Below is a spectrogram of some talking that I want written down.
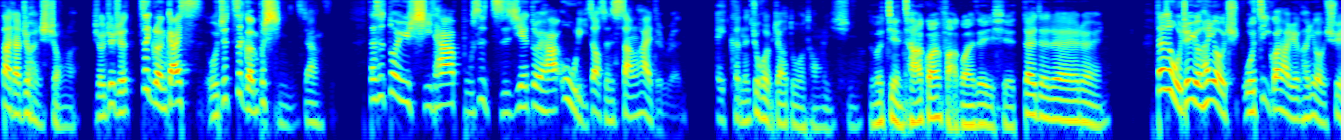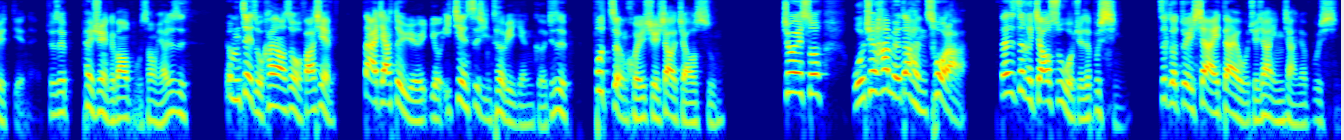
大家就很凶了，就就觉得这个人该死，我觉得这个人不行这样子。但是对于其他不是直接对他物理造成伤害的人，哎，可能就会比较多的同理心。什么检察官、法官这一些？对对对对对。但是我觉得有很有趣，我自己观察有一个很有趣的点呢，就是佩轩也可以帮我补充一下，就是因为我们这组看到的时候，我发现大家对于有一件事情特别严格，就是不准回学校教书，就会说，我觉得他没有到很错啦，但是这个教书我觉得不行，这个对下一代我觉得这样影响就不行。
